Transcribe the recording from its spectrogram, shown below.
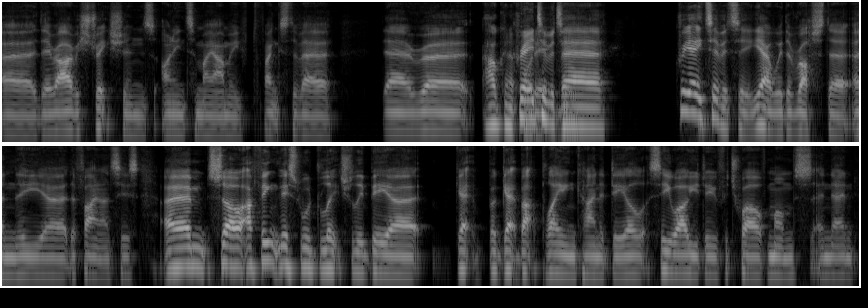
uh, there are restrictions on Inter Miami thanks to their their uh, how can I creativity. Put it? Their creativity, yeah, with the roster and the uh, the finances. Um, so I think this would literally be a get but get back playing kind of deal. See how you do for twelve months, and then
